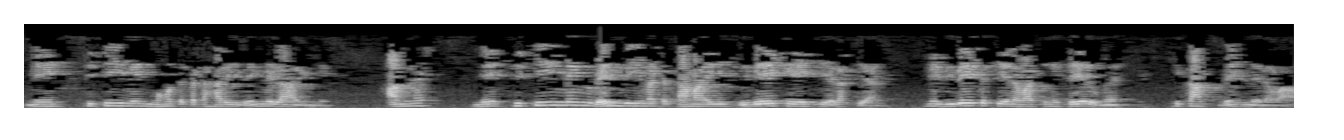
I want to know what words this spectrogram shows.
මේ සිටීමෙන් මොහොතකට හරි වෙන් වෙලා ඉන්නේ. අන්න මේ සිටීමෙන් වෙන්වීමට තමයි විවේකයේ කියලා කියන්නේ. මේ විවේක කියන වචනේ තේරුම ටිකක් වෙන් වෙනවා.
